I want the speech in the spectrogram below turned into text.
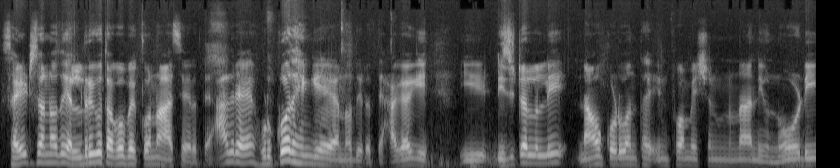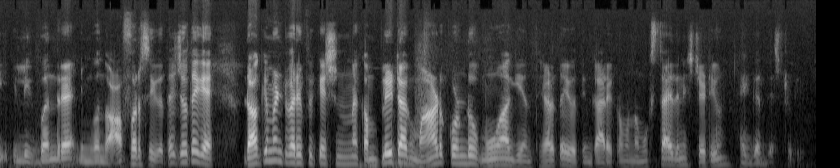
ಸೈಟ್ಸ್ ಅನ್ನೋದು ಎಲ್ರಿಗೂ ತಗೋಬೇಕು ಅನ್ನೋ ಆಸೆ ಇರುತ್ತೆ. ಆದರೆ ಹುಡ್ಕೋದು ಹೆಂಗೆ ಅನ್ನೋದಿರುತ್ತೆ. ಹಾಗಾಗಿ ಈ ಡಿಜಿಟಲಲ್ಲಿ ನಾವು ಕೊಡುವಂಥ ಇನ್ಫಾರ್ಮೇಷನ್ನ ನೀವು ನೋಡಿ ಇಲ್ಲಿಗೆ ಬಂದರೆ ನಿಮ್ಗೊಂದು ಆಫರ್ ಸಿಗುತ್ತೆ. ಜೊತೆಗೆ ಡಾಕ್ಯುಮೆಂಟ್ ವೆರಿಫಿಕೇಷನ್ನ ಕಂಪ್ಲೀಟಾಗಿ ಮಾಡಿಕೊಂಡು ಮೂವ್ ಆಗಿ ಅಂತ ಹೇಳ್ತಾ ಇವತ್ತಿನ ಕಾರ್ಯಕ್ರಮವನ್ನು ಮುಗಿಸ್ತಾ ಇದ್ದೀನಿ. Stay tuned Heggadde studio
